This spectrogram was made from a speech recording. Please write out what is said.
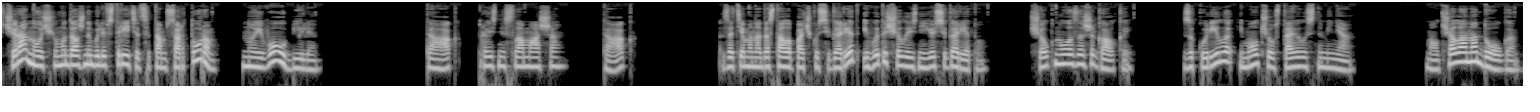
Вчера ночью мы должны были встретиться там с Артуром, но его убили. «Так», — произнесла Маша. «Так». Затем она достала пачку сигарет и вытащила из нее сигарету. Щелкнула зажигалкой. Закурила и молча уставилась на меня. Молчала она долго.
